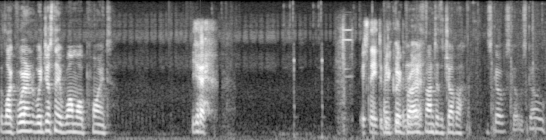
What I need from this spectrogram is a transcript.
Like, we're in, we just need one more point. Yeah. We just need to be quick, bro, there. run to the chopper. Let's go, let's go, let's go.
